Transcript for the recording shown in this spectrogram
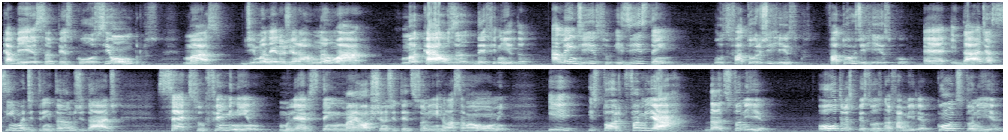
cabeça, pescoço e ombros. Mas de maneira geral, não há uma causa definida. Além disso, existem os fatores de risco. Fator de risco é idade acima de 30 anos de idade, sexo feminino, mulheres têm maior chance de ter distonia em relação a homem, e histórico familiar da distonia. Outras pessoas na família com distonia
